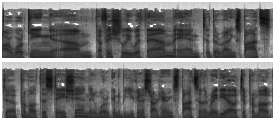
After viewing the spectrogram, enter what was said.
are working um, officially with them and they're running spots to promote this station. And we're going to be, you're going to start hearing spots on the radio to promote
